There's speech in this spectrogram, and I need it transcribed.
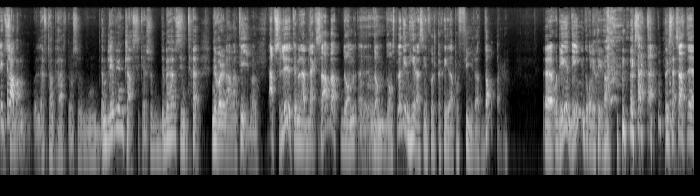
lite lagom. Left Hand Path då, så den blev ju en klassiker så det behövs inte. Nu var det en annan tid men Absolut. Jag menar Black Sabbath, de, de, de spelade in hela sin första skiva på fyra dagar. Eh, Och det är, det är ingen dålig skiva. exakt. exakt. Så att, eh,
